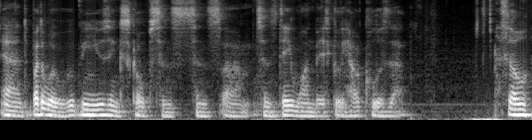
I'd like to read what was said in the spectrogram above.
And by the way, we've been using scopes since since um, since day one, basically. How cool is that? So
